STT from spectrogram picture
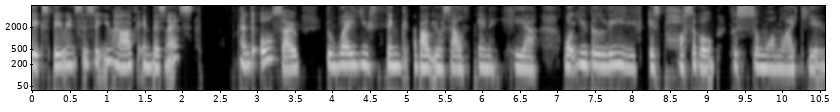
the experiences that you have in business, and also the way you think about yourself in here, what you believe is possible for someone like you.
